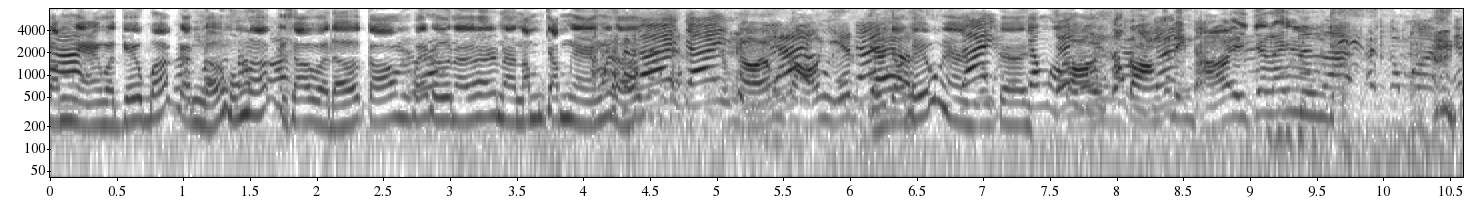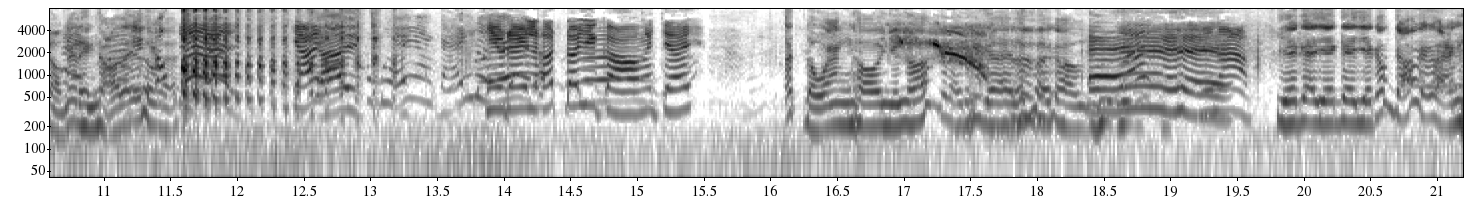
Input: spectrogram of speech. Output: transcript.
con năm nhiều chứ năm ngàn mà kêu bớt gần nửa muốn hết thì sao mà được? Con phải đưa là năm trăm ngàn mới được. Chơi rồi không còn gì hết chị cho thiếu nha ok. còn còn cái điện thoại chứ lấy luôn còn cái điện thoại lấy luôn chơi nhiều đây là ít đối với con á chơi ít đồ ăn thôi nhưng hết cái này thấy ghê lắm phải không về kìa về kìa về cốc chó các bạn.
